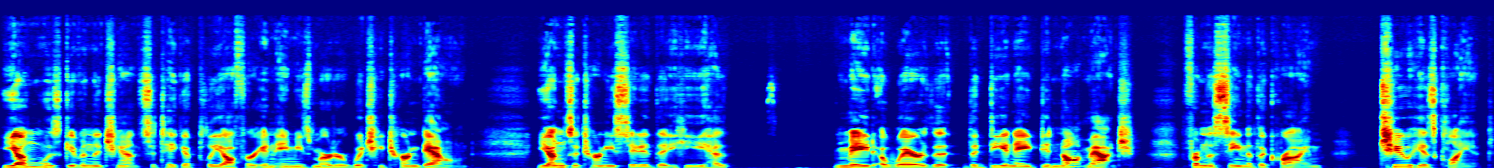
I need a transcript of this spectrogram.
Young was given the chance to take a plea offer in Amy's murder, which he turned down. Young's attorney stated that he had made aware that the DNA did not match from the scene of the crime to his client.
